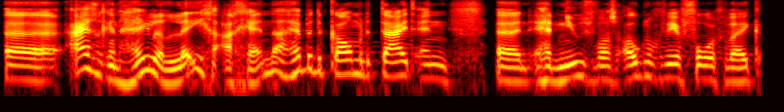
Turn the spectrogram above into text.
eh, eigenlijk een hele lege agenda hebben de komende tijd. En het nieuws was ook nog weer vorige week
